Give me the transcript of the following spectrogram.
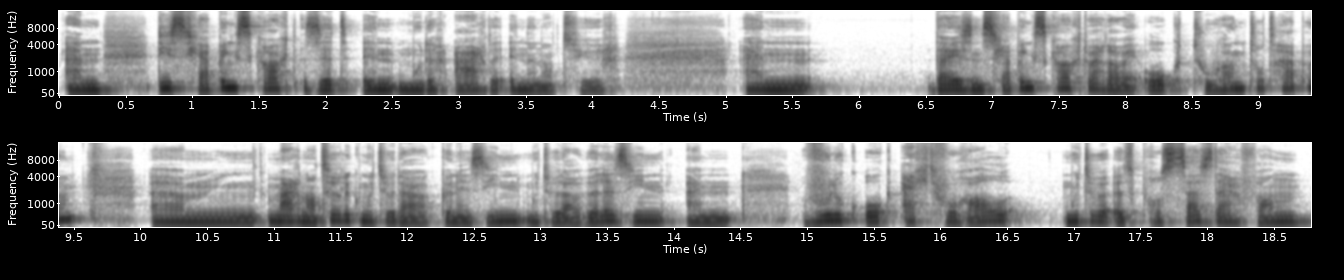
En die scheppingskracht zit in moeder aarde, in de natuur. En dat is een scheppingskracht waar dat wij ook toegang tot hebben. Um, maar natuurlijk moeten we dat kunnen zien, moeten we dat willen zien. En voel ik ook echt vooral, moeten we het proces daarvan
